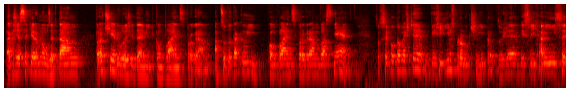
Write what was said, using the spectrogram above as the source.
Takže se tě rovnou zeptám, proč je důležité mít compliance program a co to takový compliance program vlastně je? To si potom ještě vyřídím z produkční, protože vyslíchaný se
